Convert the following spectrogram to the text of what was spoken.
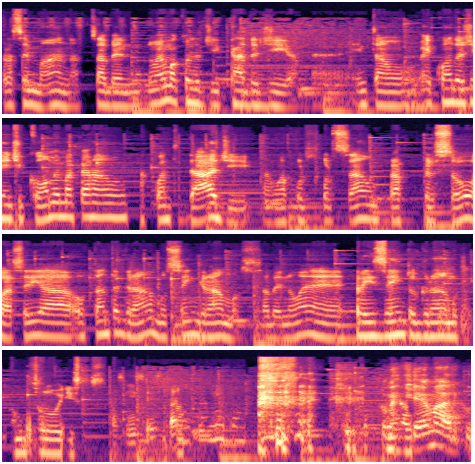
pra semana, sabe? Não é uma coisa de cada dia. Né? Então, é quando a gente come macarrão, a quantidade, uma porção pra pessoa seria 80 gramas, 100 gramas, sabe? Não é 300 gramas como falou isso. Assim você está Como é que é, Marco?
